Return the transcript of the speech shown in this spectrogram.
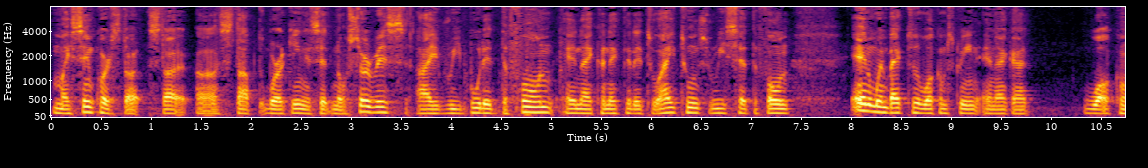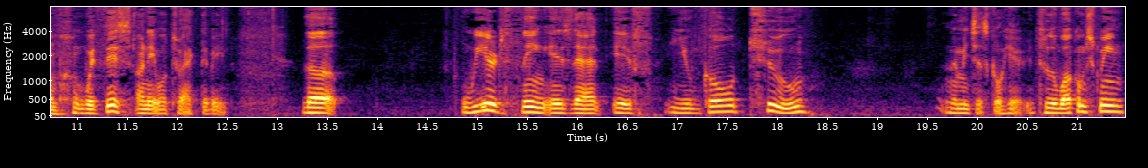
my SIM card start, start uh, stopped working. It said no service. I rebooted the phone and I connected it to iTunes, reset the phone, and went back to the welcome screen and I got welcome with this unable to activate. The weird thing is that if you go to, let me just go here, to the welcome screen,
